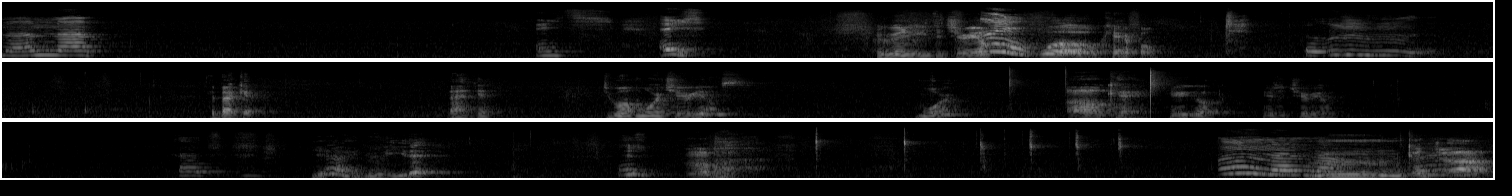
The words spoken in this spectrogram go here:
Mama. Ace. Ace. Are we going to eat the Cheerio? Whoa, careful. Hey, Beckett. Beckett. Do you want more Cheerios? More? Okay, here you go. Here's a Cheerio. Yeah, you gonna eat it? Mmm, good job.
